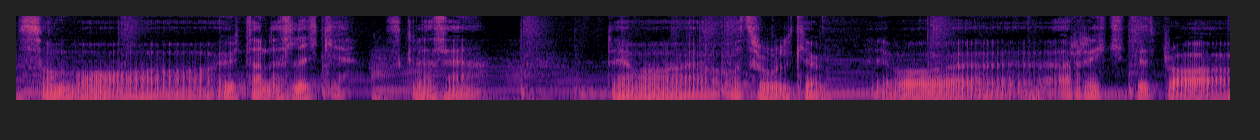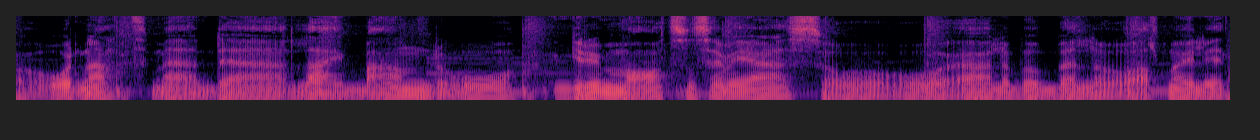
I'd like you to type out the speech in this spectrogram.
som var utan dess like skulle jag säga. Det var otroligt kul. Det var eh, riktigt bra ordnat med liveband och grym mat som serveras och, och öl och bubbel och allt möjligt.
